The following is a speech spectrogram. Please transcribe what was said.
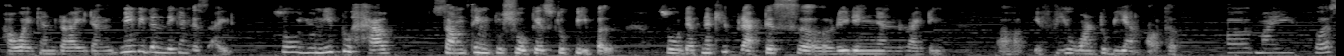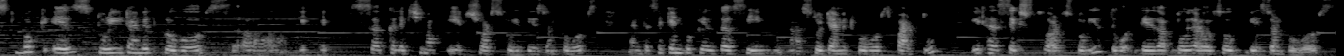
how I can write, and maybe then they can decide. So you need to have something to showcase to people. So definitely practice uh, reading and writing uh, if you want to be an author. Uh, my first book is Story Time with Proverbs. Uh, it, it's a collection of eight short stories based on Proverbs, and the second book is the same uh, Story Time with Proverbs Part Two it has six short stories. Those are, also based on proverbs.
